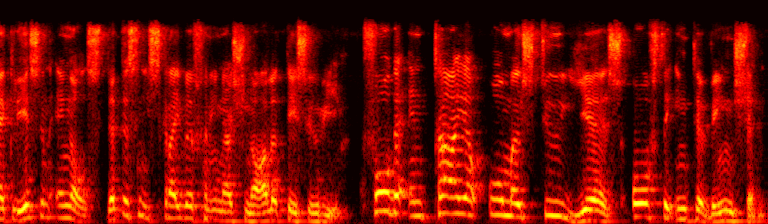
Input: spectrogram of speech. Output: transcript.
Ek lees in Engels. Dit is in die skrywe van die nasionale tesourie. For the entire almost 2 years of the intervention,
